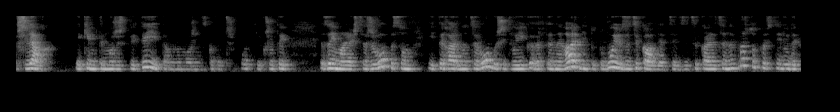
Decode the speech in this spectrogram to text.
шлях, яким ти можеш піти, і там ну, можна сказати, що от якщо ти займаєшся живописом і ти гарно це робиш, і твої картини гарні, то тобою зацікавляться. І зацікавляться не просто прості люди,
